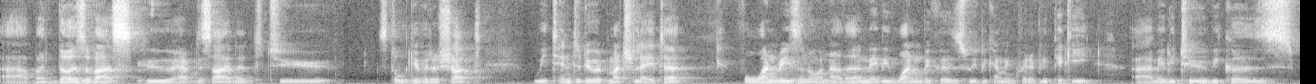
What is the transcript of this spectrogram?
Uh, but those of us who have decided to still give it a shot, we tend to do it much later for one reason or another. Maybe one, because we become incredibly picky. Uh, maybe two, because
